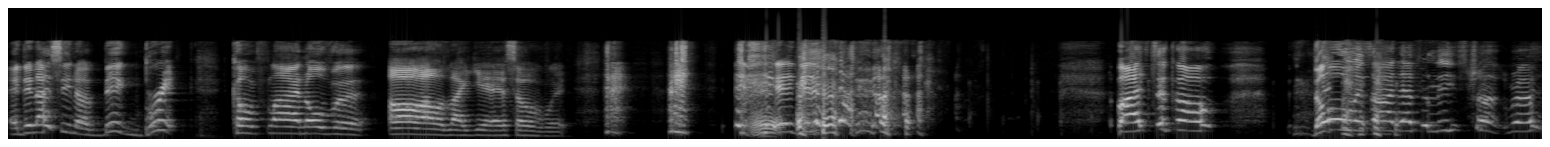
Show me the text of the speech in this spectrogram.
And then I seen a big brick come flying over. Oh, I was like, yeah, it's over but I took off, dove inside that police truck, bro.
